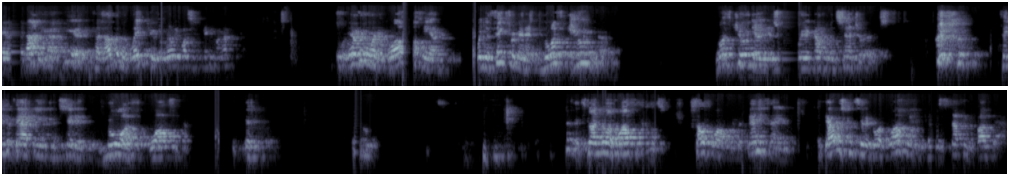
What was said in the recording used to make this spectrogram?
have nothing up here because other than Lakeview, there really wasn't anyone up there. So everyone in Waltham, when you think for a minute, North Junior, North Junior is where government center is. think of that being considered North Waltham. It's not North Waltham, it's South Waltham. If anything, that was considered North Waltham because there's nothing above that.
